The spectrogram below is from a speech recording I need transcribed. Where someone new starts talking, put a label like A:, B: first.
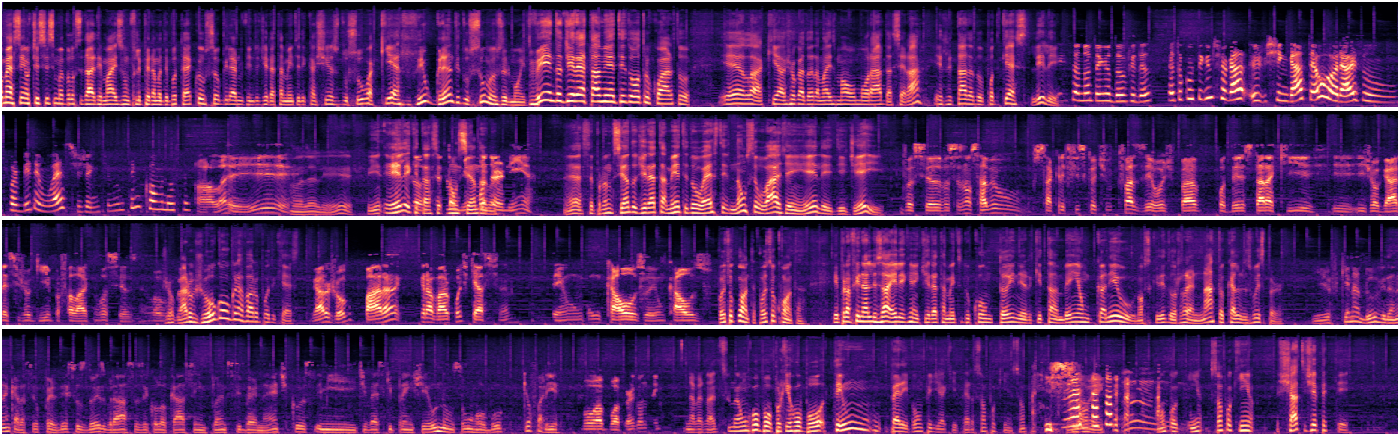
A: Recomeça em altíssima velocidade mais um fliperama de boteco. Eu sou o Guilherme, vindo diretamente de Caxias do Sul. Aqui é Rio Grande do Sul, meus irmãos. Vindo diretamente do outro quarto. Ela, que é a jogadora mais mal-humorada, será? Irritada do podcast, Lily.
B: Isso eu não tenho dúvidas. Eu tô conseguindo jogar, xingar até o Horizon Forbidden West, gente. Não tem como não ser.
C: Olha aí.
A: Olha ali. Ele que
C: Não,
A: tá se pronunciando agora.
C: moderninha.
A: É, se pronunciando diretamente do oeste não selvagem, ele, DJ.
C: Você, vocês não sabem o sacrifício que eu tive que fazer hoje pra poder estar aqui e, e jogar esse joguinho pra falar com vocês. Né? Vou
A: Jogar o jogo ou gravar o podcast?
C: jogar o jogo para gravar o podcast, né? Tem um, um caos aí, um caos.
A: Pois tu conta, pois tu conta. E pra finalizar, ele diretamente do container, que também é um canil, nosso querido Renato Keller's Whisper.
D: E eu fiquei na dúvida, né, cara, se eu perdesse os dois braços e colocasse implantes cibernéticos e me tivesse que preencher eu não sou um robô, o que eu faria?
C: Boa, boa pergunta, hein?
A: Na verdade, isso não é um robô, porque robô tem um. Pera aí, vamos pedir aqui, pera, só um pouquinho, só um pouquinho.
D: Ixi.
A: Só um pouquinho, só um pouquinho. Chat GPT.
